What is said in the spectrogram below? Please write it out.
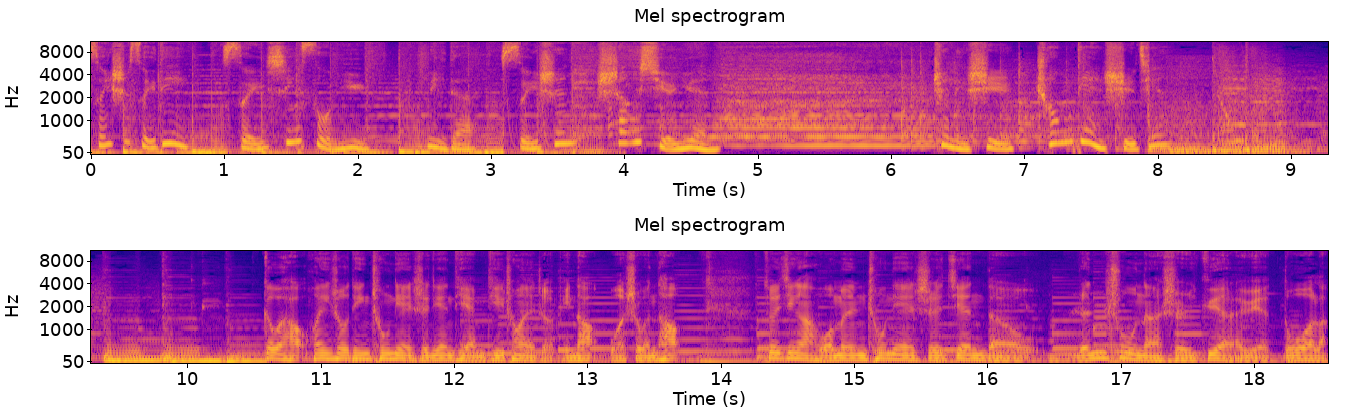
随时随地，随心所欲，你的随身商学院。这里是充电时间。各位好，欢迎收听充电时间 TMT 创业者频道，我是文涛。最近啊，我们充电时间的人数呢是越来越多了，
